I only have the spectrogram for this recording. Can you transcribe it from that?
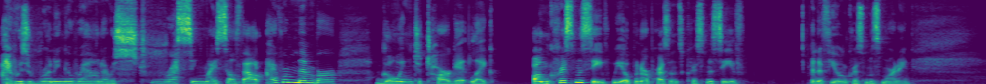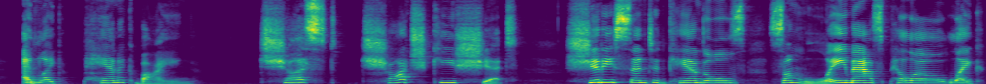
I was running around. I was stressing myself out. I remember going to Target like on Christmas Eve. We open our presents Christmas Eve and a few on Christmas morning. And like panic buying just tchotchke shit. Shitty scented candles, some lame ass pillow. Like,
